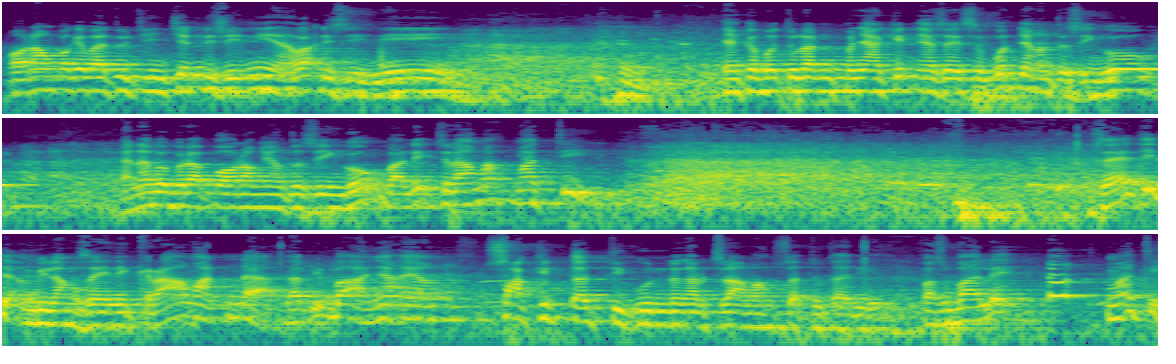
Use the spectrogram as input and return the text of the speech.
Orang pakai batu cincin di sini, awak di sini. Yang kebetulan penyakitnya saya sebut jangan tersinggung. Karena beberapa orang yang tersinggung balik ceramah mati. Saya tidak bilang saya ini keramat enggak, tapi banyak yang sakit hati pun dengar ceramah Ustaz itu tadi. Pas balik mati.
